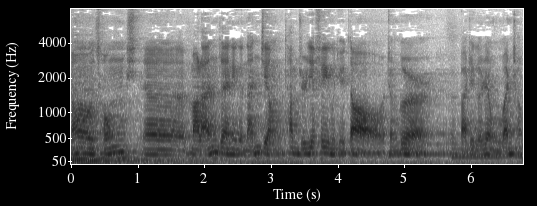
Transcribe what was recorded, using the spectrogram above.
然后从呃马兰在那个南疆，他们直接飞过去到整个把这个任务完成，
